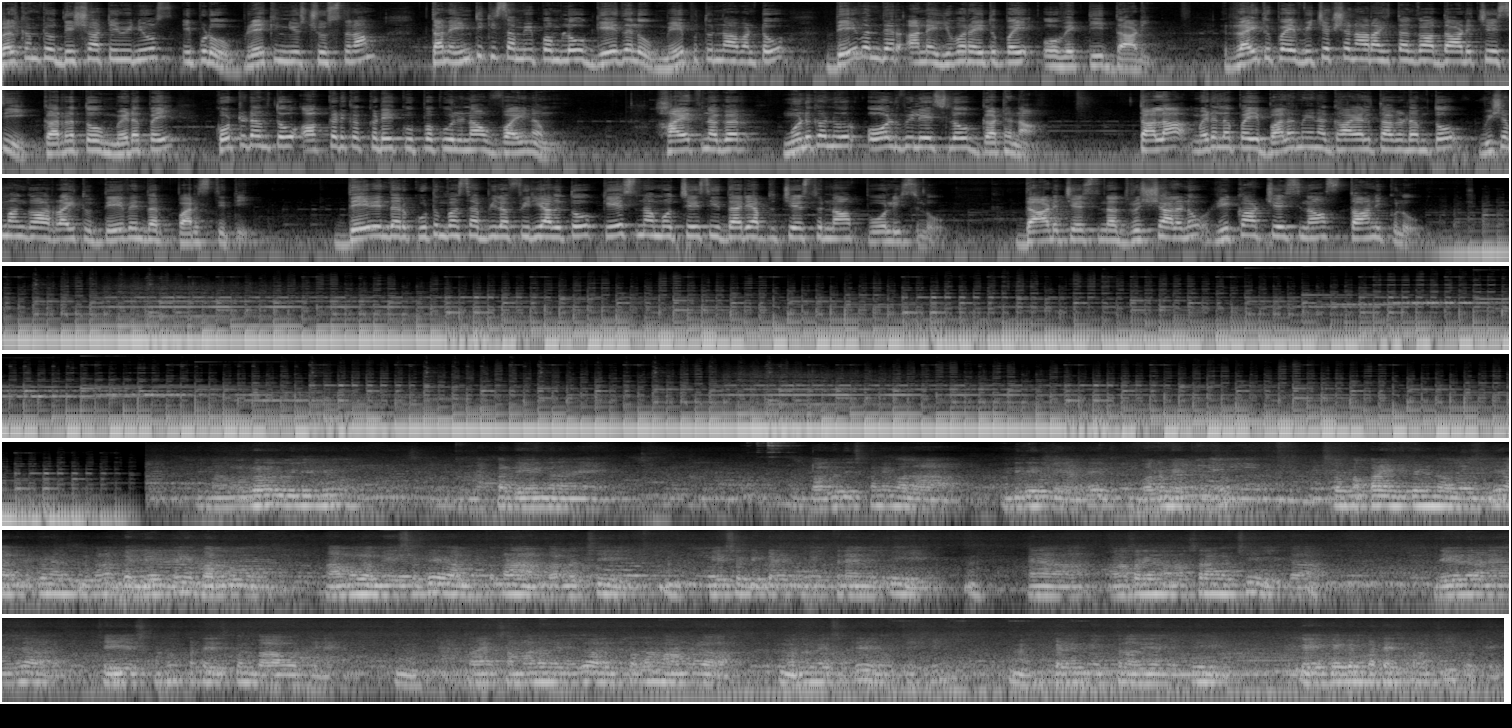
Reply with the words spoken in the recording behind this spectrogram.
Welcome to Disha TV news. ఇప్పుడు breaking news చూస్తున్నాం. తన ఇంటికి సమీపంలో గేదెలు మేపుతున్నావంటూ దేవందర్ అనే యువ రైతుపై ఓ వ్యక్తి దాడి. రైతుపై విచక్షణారహితంగా దాడి చేసి కర్రతో మెడపై కొట్టడంతో అక్కడికక్కడే కుప్పకూలిన వైనం. హయత్ నగర్ మునుగనూర్ ఓల్డ్ విలేజ్లో ఘటన. తల మెడలపై బలమైన గాయాలు తగడంతో విషమంగా రైతు దేవేందర్ పరిస్థితి. దేవేందర్ కుటుంబ సభ్యుల ఫిర్యాదుతో కేసు నమోదు చేసి దర్యాప్తు చేస్తున్న పోలీసులు. దాడి చేసిన దృశ్యాలను రికార్డ్ చేసిన స్థానికులు. మన ముంగనూరు నక్క దేవేంద్ర అనే బల్లు తీసుకొని వాళ్ళ ఇంటి దగ్గరికి అంటే బర్రె మేపుతుంది సో పక్కన ఇండిపెండెంట్ హౌస్ ఉంది ఆ ఇండిపెండెంట్ పక్కన గడ్డి ఉంటే బర్రెలు మామూలుగా మేస్తుంటే వాళ్ళ పక్కన బర్రెలు వచ్చి మేస్తుంటే ఇక్కడ మేపుతున్నాయని చెప్పి ఆయన అనవసరం అనవసరంగా వచ్చి ఇక దేవేంద్ర అనే మీద చేసుకుని కట్ట చేసుకొని బాగా కొట్టినాయి. ఆయనకు సంబంధం లేదు. వాళ్ళ ఇంటి పక్కన మామూలుగా బర్రెలు మేస్తుంటే వచ్చేసి ఇక్కడ ఏం చెప్తున్నది అని చెప్పి ఇంకెక్కడ కట్టేసుకొని వచ్చి.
